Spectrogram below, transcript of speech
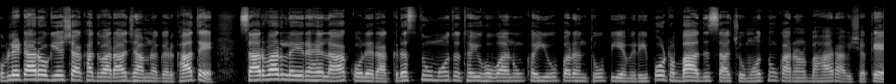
ઉપલેટ આરોગ્ય શાખા દ્વારા જામનગર ખાતે સારવાર લઈ રહેલા કોલેરાગ્રસ્તનું મોત થયું હોવાનું કહ્યું, પરંતુ પીએમ રિપોર્ટ બાદ સાચું મોતનું કારણ બહાર આવી શકે.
